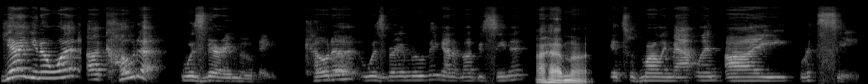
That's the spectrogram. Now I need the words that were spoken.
Yeah, you know what? Uh, CODA was very moving. CODA was very moving. I don't know if you've seen it. I have not. It's with Marlee Matlin. I, let's see,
